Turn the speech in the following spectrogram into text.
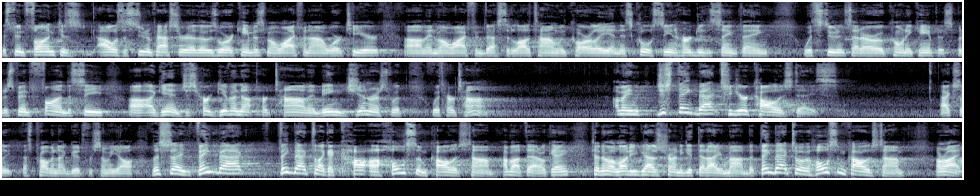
it's been fun because I was a student pastor at the Ozora campus. My wife and I worked here, um, and my wife invested a lot of time with Carly, and it's cool seeing her do the same thing with students at our Oconee campus. But it's been fun to see, uh, again, just her giving up her time and being generous with, with her time. I mean, just think back to your college days. Actually, that's probably not good for some of y'all. Let's say, think back, think back to like a, co- a wholesome college time. How about that, okay? I know a lot of you guys are trying to get that out of your mind. But think back to a wholesome college time all right,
